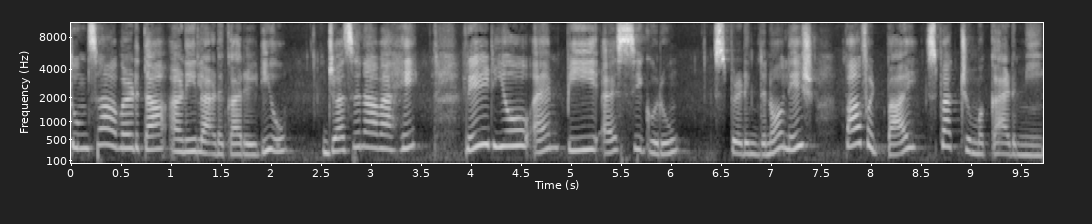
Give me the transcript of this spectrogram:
तुमचा आवडता आणि लाडका रेडिओ. ज्याचं नाव आहे radio M P S C Guru. Spreading the knowledge powered by Spectrum academy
